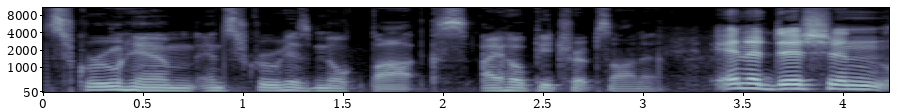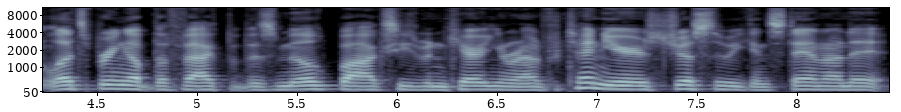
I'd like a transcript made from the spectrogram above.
Screw him and screw his milk box. I hope he trips on it. In addition, let's bring up the fact that this milk box he's been carrying around for 10 years just so he can stand on it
